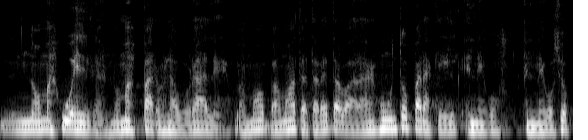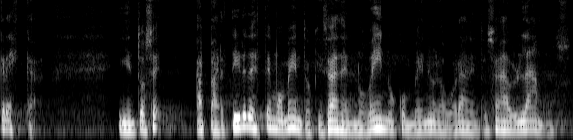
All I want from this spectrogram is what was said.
no más huelgas, no más paros laborales. Vamos, vamos a tratar de trabajar juntos para que el, negocio, el negocio crezca. Y entonces, a partir de este momento, quizás del noveno convenio laboral, entonces hablamos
